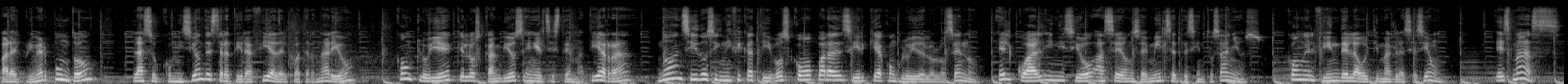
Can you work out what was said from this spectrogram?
Para el primer punto, la subcomisión de estratigrafía del cuaternario concluye que los cambios en el sistema Tierra no han sido significativos como para decir que ha concluido el Holoceno, el cual inició hace 11.700 años, con el fin de la última glaciación. Es más,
